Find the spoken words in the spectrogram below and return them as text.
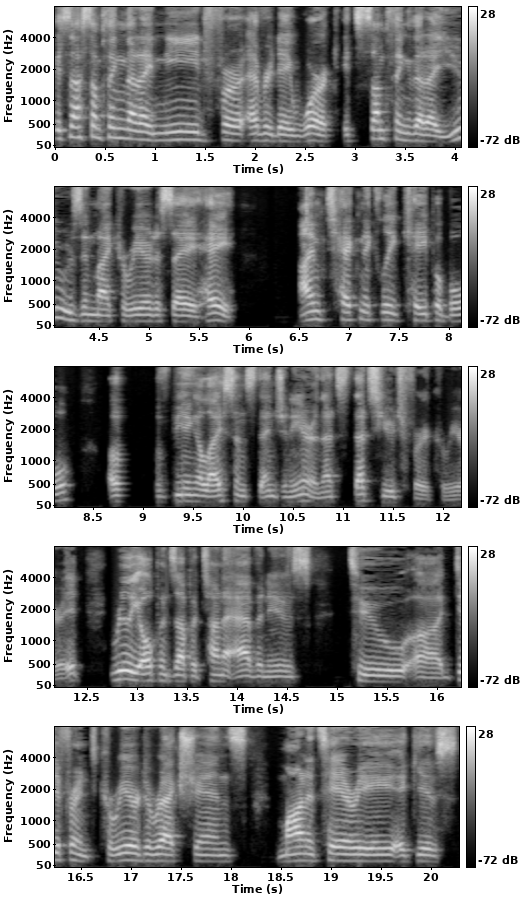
it's not something that I need for everyday work. It's something that I use in my career to say, hey, I'm technically capable of, of being a licensed engineer, and that's that's huge for a career. It really opens up a ton of avenues to uh, different career directions, monetary. It gives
